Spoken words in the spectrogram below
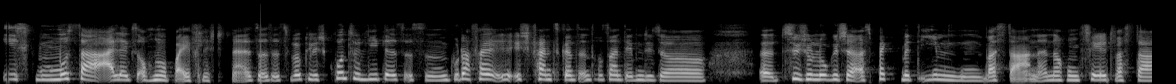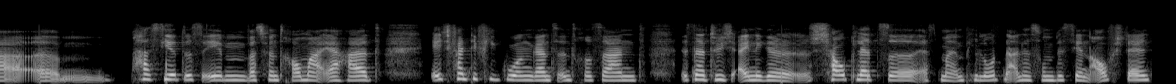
ich muss da Alex auch nur beipflichten. Also es ist wirklich grundsolide, es ist ein guter Fall. Ich fand es ganz interessant, eben dieser äh, psychologische Aspekt mit ihm, was da an Erinnerung fehlt, was da ähm, passiert ist eben, was für ein Trauma er hat. Ich fand die Figuren ganz interessant. Ist natürlich einige Schauplätze erstmal im Piloten alles so ein bisschen aufstellen.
